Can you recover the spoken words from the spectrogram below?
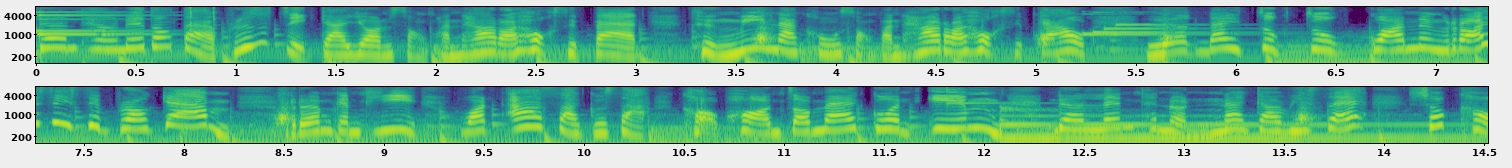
เดินทางได้ตั้งแต่พฤศจิกายน 2568 ถึงมีนาคม 2569 เลือกได้จุกๆ กว่า 140 โปรแกรม เริ่มกันที่วัดอาซากุสะขอพรเจ้าแม่กวนอิม เดินเล่นถนนนากาวิเซชอบเขา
